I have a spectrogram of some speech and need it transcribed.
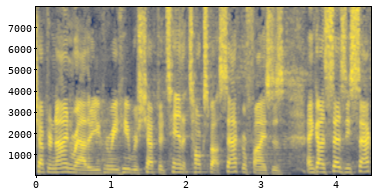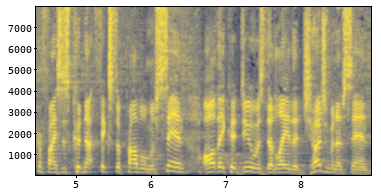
chapter 9 rather, you can read Hebrews chapter 10, it talks about sacrifices. And God says these sacrifices could not fix the problem of sin. All they could do was delay the judgment of sin.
